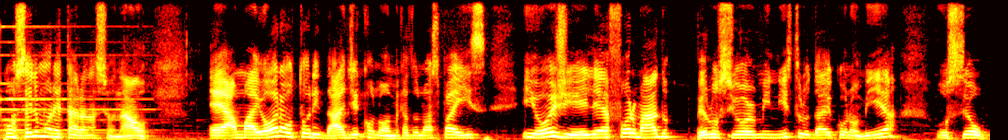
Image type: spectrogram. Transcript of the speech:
O Conselho Monetário Nacional é a maior autoridade econômica do nosso país e hoje ele é formado pelo senhor ministro da Economia, o seu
